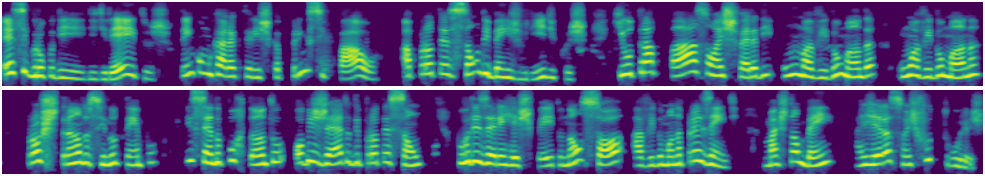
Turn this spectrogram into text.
Esse grupo de, de direitos tem como característica principal a proteção de bens jurídicos que ultrapassam a esfera de uma vida humana, uma vida humana, prostrando-se no tempo e sendo, portanto, objeto de proteção por dizerem respeito não só à vida humana presente, mas também às gerações futuras.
